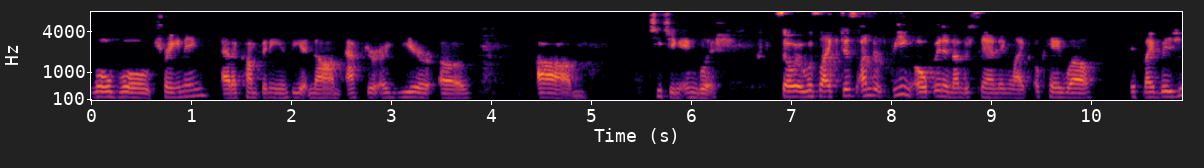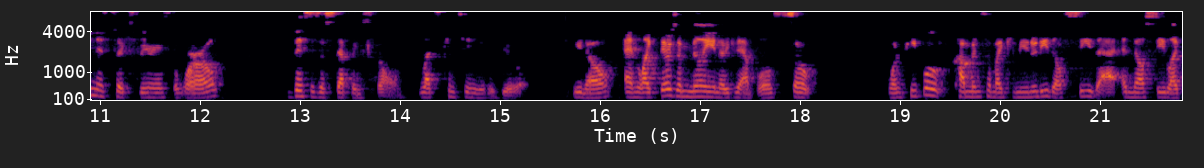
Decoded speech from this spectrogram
global training at a company in Vietnam after a year of um, teaching English. So it was like just under being open and understanding, like, okay, well, if my vision is to experience the world, this is a stepping stone. Let's continue to do it, you know? And like, there's a million examples. So when people come into my community, they'll see that and they'll see like,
